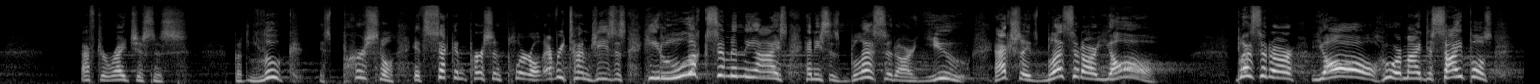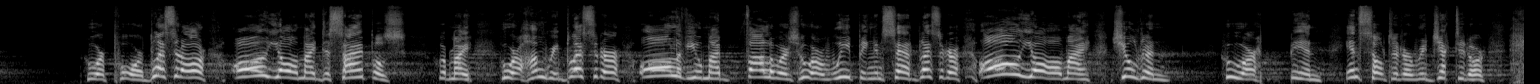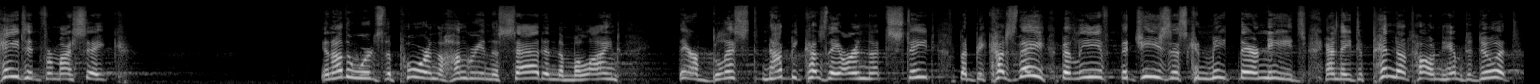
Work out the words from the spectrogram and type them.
after righteousness. But Luke is personal. It's second person plural. Every time Jesus, he looks him in the eyes and he says, Blessed are you. Actually, it's blessed are y'all. Blessed are y'all who are my disciples who are poor. Blessed are all y'all, my disciples who are, my, who are hungry. Blessed are all of you, my followers, who are weeping and sad. Blessed are all y'all, my children, who are being insulted or rejected or hated for my sake. In other words, the poor and the hungry and the sad and the maligned, they are blessed not because they are in that state, but because they believe that Jesus can meet their needs and they depend upon Him to do it.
